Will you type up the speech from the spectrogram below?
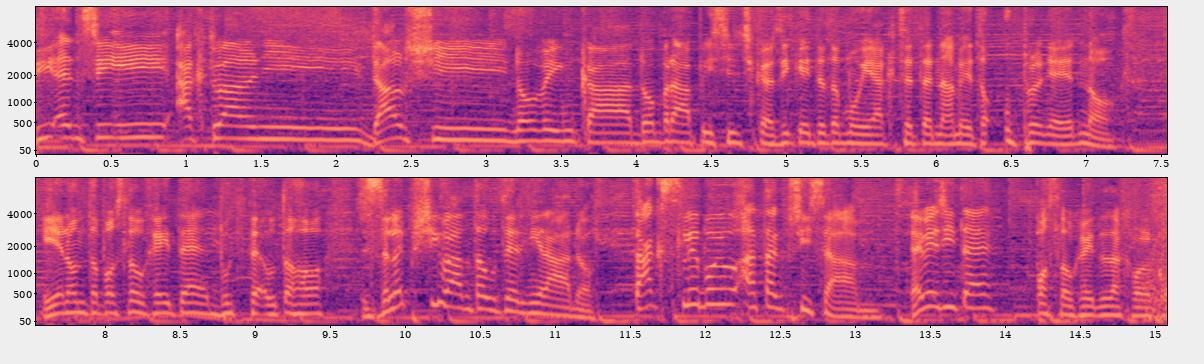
DNCE, aktuální, další novinka, dobrá písnička, říkejte tomu, jak chcete, nám je to úplně jedno. Jenom to poslouchejte, buďte u toho, zlepší vám to úterní rádo. Tak slibuju a tak přísám. Nevěříte? Poslouchejte za chvilku.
